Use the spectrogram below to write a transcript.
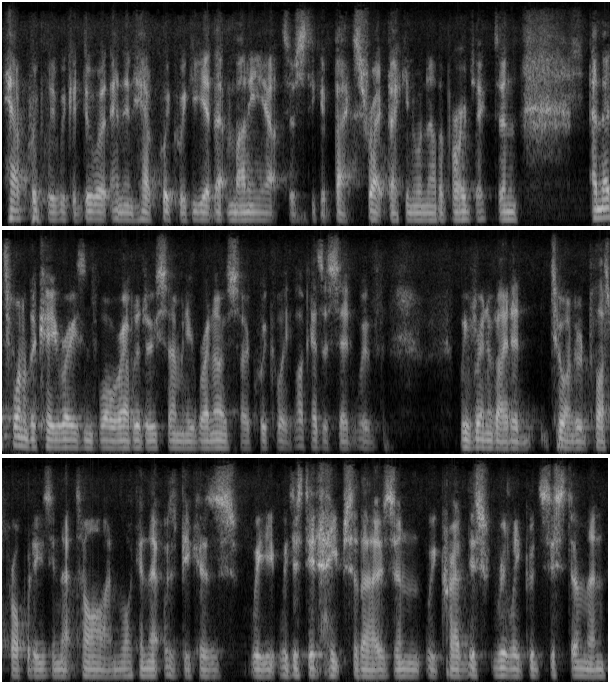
how quickly we could do it, and then how quick we could get that money out to stick it back straight back into another project. And and that's one of the key reasons why we're able to do so many renos so quickly. Like as I said, we've we've renovated 200 plus properties in that time. Like, and that was because we, we just did heaps of those and we created this really good system and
